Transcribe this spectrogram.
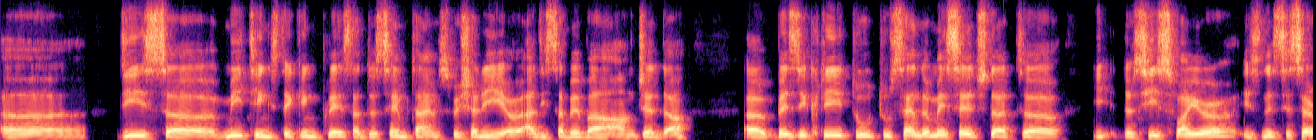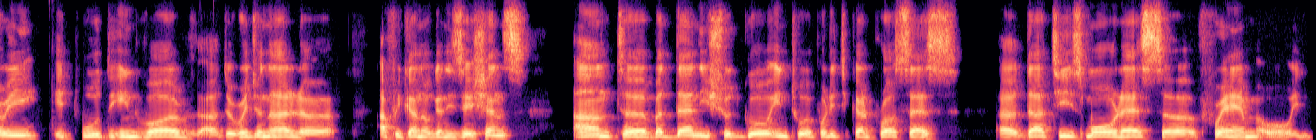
uh, these meetings taking place at the same time, especially Addis Ababa and Jeddah, basically to to send a message that the ceasefire is necessary. It would involve uh, the regional uh, African organizations, and uh, but then it should go into a political process uh, that is more or less uh, frame or in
